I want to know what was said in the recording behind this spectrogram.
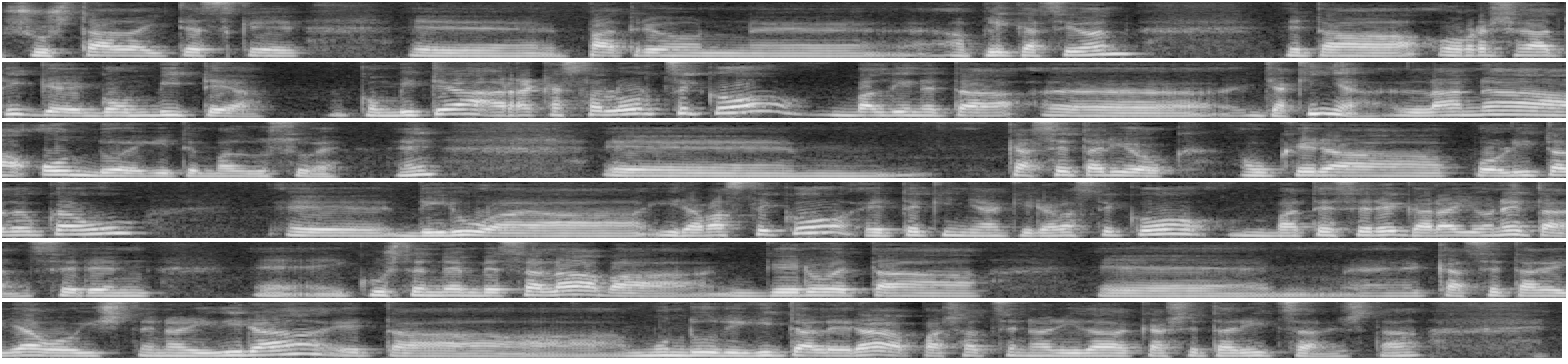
susta daitezke eh, Patreon eh, aplikazioan, eta horrezagatik eh, gombitea konbitea arrakasta lortzeko, baldin eta e, jakina, lana ondo egiten baduzue. Eh? E, kazetariok aukera polita daukagu, e, dirua irabazteko, etekinak irabazteko, batez ere garai honetan, zeren e, ikusten den bezala, ba, gero eta e, kaseta gehiago izten ari dira eta mundu digitalera pasatzen ari da kasetaritza, ezta?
